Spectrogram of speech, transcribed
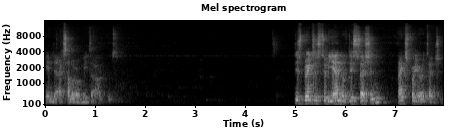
in the accelerometer output. This brings us to the end of this session. Thanks for your attention.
